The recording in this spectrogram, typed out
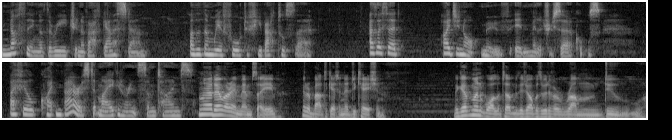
nothing of the region of Afghanistan, other than we have fought a few battles there. As I said, I do not move in military circles. I feel quite embarrassed at my ignorance sometimes. No, don't worry, Mem Sahib. You're about to get an education. The government wallah told me the job was a bit of a rum do,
